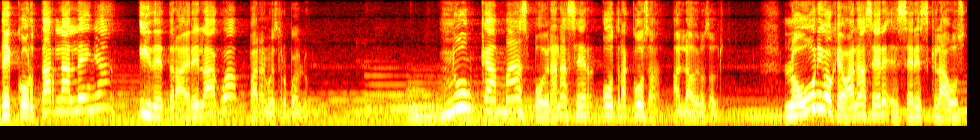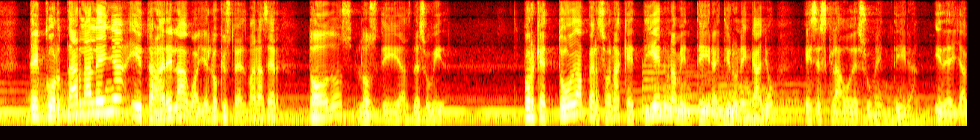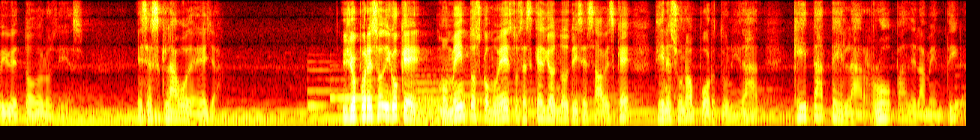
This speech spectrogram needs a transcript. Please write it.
de cortar la leña y de traer el agua para nuestro pueblo. Nunca más podrán hacer otra cosa al lado de nosotros. Lo único que van a hacer es ser esclavos de cortar la leña y traer el agua. Y es lo que ustedes van a hacer todos los días de su vida. Porque toda persona que tiene una mentira y tiene un engaño es esclavo de su mentira y de ella vive todos los días. Es esclavo de ella. Y yo por eso digo que momentos como estos es que Dios nos dice, ¿sabes qué? Tienes una oportunidad. Quítate la ropa de la mentira.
